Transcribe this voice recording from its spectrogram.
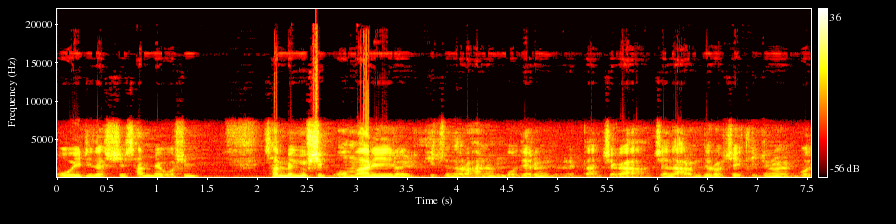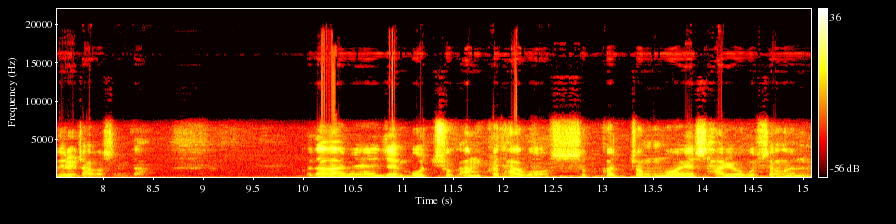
365일이듯이 350, 365마리를 기준으로 하는 모델을 일단 제가 제 나름대로 제 기준을 모델을 잡았습니다. 그 다음에 이제 모축 암컷하고 수컷 종모의 사료 구성은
